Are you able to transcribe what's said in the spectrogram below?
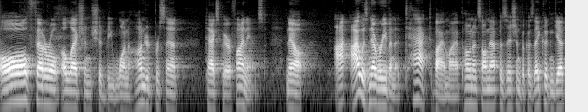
all federal elections should be 100% taxpayer financed. Now, I, I was never even attacked by my opponents on that position because they couldn't get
